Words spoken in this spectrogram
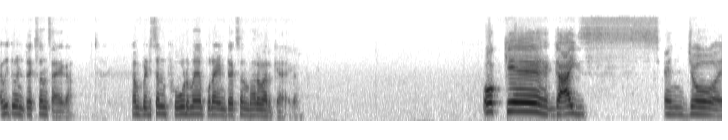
अभी तो इंटरेक्शन आएगा। कंपटीशन फ़ूड में पूरा इंटरेक्शन भर भर के आएगा। ओके गाइस एंजॉय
